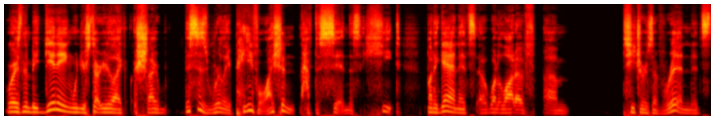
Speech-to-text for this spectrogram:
Whereas in the beginning, when you start, you're like, should I, this is really painful. I shouldn't have to sit in this heat. But again, it's uh, what a lot of um, teachers have written. It's,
